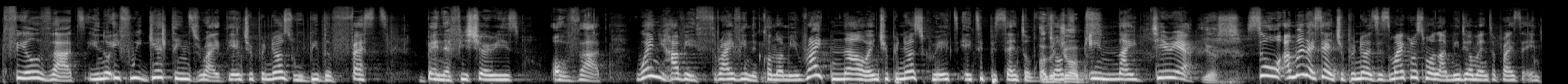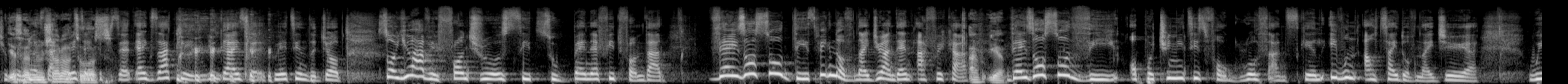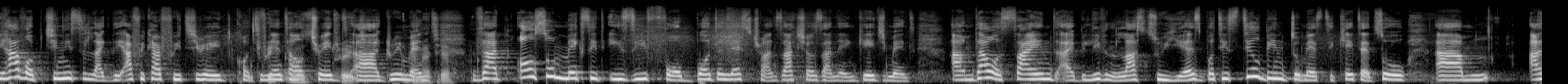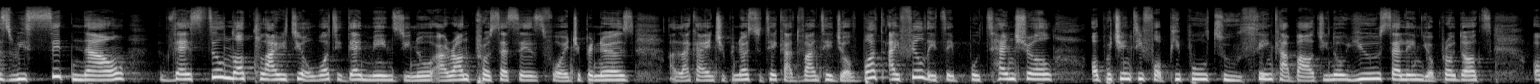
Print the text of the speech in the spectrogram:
feel that, you know, if we get things right, the entrepreneurs will be the first beneficiaries of that. When you have a thriving economy, right now, entrepreneurs create 80% of the, jobs, jobs, in Nigeria. Yes. So, and when I say entrepreneurs, it's micro, small, and medium enterprise entrepreneurs. Yes, I know. Shout out to 80%. us. Exactly. you guys are creating the jobs. So, you have a front row seat to benefit from that. There is also the, speaking of Nigeria and then Africa, Af- yeah. there is also the opportunities for growth and scale even outside of Nigeria. We have opportunities like the Africa Free Trade Continental Free, uh, Trade, Trade uh, Agreement, agreement yeah. that also makes it easy for borderless transactions and engagement. Um, that was signed, I believe, in the last two years, but it's still being domesticated. So um, as we sit now, there's still not clarity on what it then means, you know, around processes for entrepreneurs, uh, like our entrepreneurs to take advantage of. But I feel it's a potential opportunity for people to think about, you know, you selling your products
